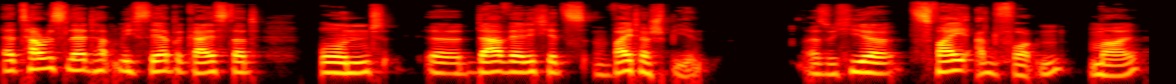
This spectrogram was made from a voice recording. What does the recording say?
Äh, Taurus Land hat mich sehr begeistert und äh, da werde ich jetzt weiterspielen. Also hier zwei Antworten mal.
